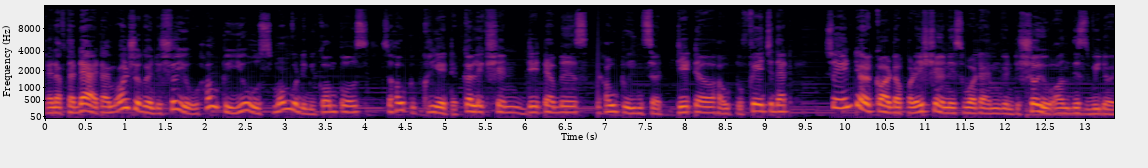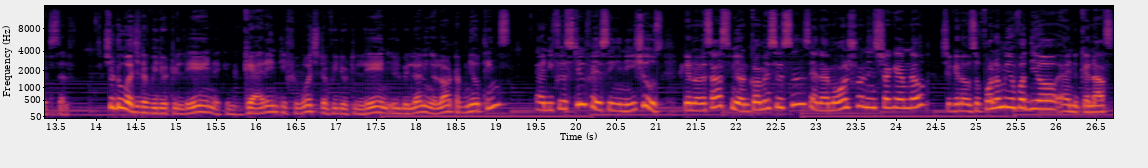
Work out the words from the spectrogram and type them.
And after that, I'm also going to show you how to use MongoDB Compass, so how to create a collection, database, how to insert data, how to fetch that. So entire CRUD operation is what I'm going to show you on this video itself. So do watch the video till the end. I can guarantee if you watch the video till the end, you'll be learning a lot of new things and if you're still facing any issues, you can always ask me on comment sections and I'm also on Instagram now. So you can also follow me over there and you can ask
